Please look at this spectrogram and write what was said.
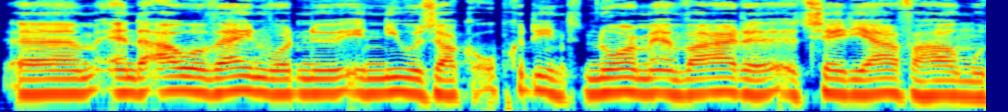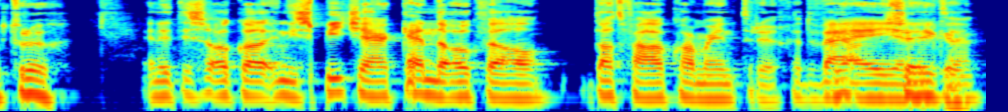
Um, en de oude wijn wordt nu in nieuwe zakken opgediend. Normen en waarden, het CDA-verhaal moet terug. En het is ook wel, in die speech herkende ook wel, dat verhaal kwam erin terug. Het wij. Ja, zeker. Het, uh,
